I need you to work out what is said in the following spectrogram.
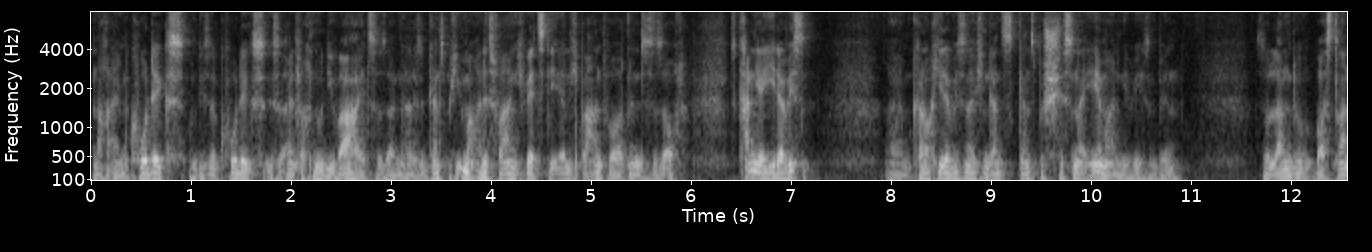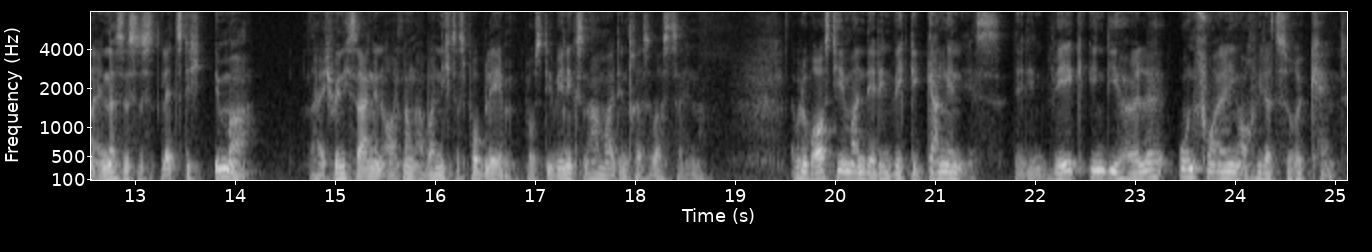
nach einem Kodex und dieser Kodex ist einfach nur die Wahrheit zu sagen. Also du kannst mich immer alles fragen, ich werde es dir ehrlich beantworten. Und das ist auch, das kann ja jeder wissen. Ähm, kann auch jeder wissen, dass ich ein ganz, ganz beschissener Ehemann gewesen bin. Solange du was dran änderst, ist es letztlich immer, naja, ich will nicht sagen in Ordnung, aber nicht das Problem. Bloß die wenigsten haben halt Interesse, was zu ändern. Aber du brauchst jemanden, der den Weg gegangen ist, der den Weg in die Hölle und vor allen Dingen auch wieder zurück kennt.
